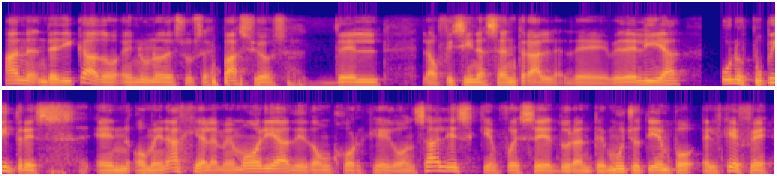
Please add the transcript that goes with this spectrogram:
han dedicado en uno de sus espacios de la oficina central de Bedelía unos pupitres en homenaje a la memoria de don Jorge González, quien fuese durante mucho tiempo el jefe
